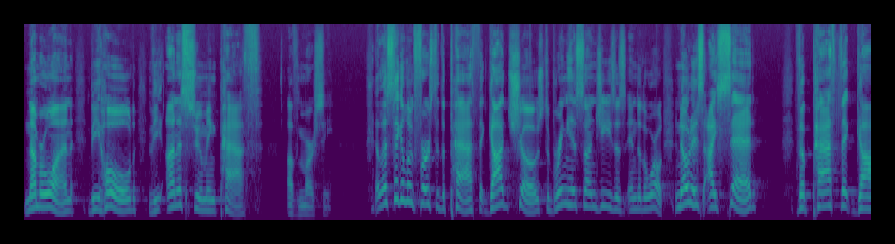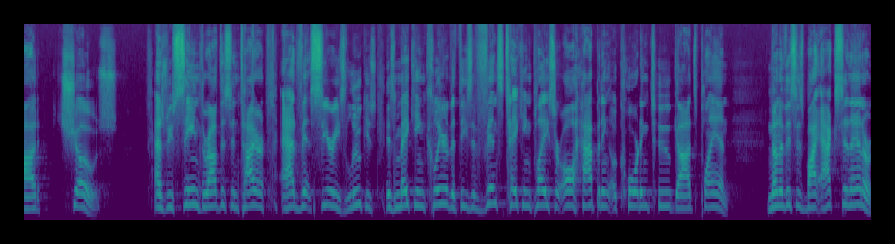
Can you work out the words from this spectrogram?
Number one, behold the unassuming path of mercy. And let's take a look first at the path that God chose to bring his son Jesus into the world. Notice I said the path that God chose. As we've seen throughout this entire Advent series, Luke is, is making clear that these events taking place are all happening according to God's plan. None of this is by accident or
